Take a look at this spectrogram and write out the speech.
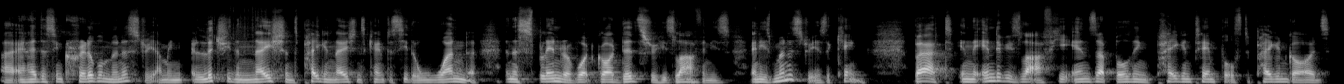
uh, and had this incredible ministry. I mean, literally the nations, pagan nations came to see the wonder and the splendor of what God did through his life and his, and his ministry as a king. But in the end of his life, he ends up building pagan temples to pagan gods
